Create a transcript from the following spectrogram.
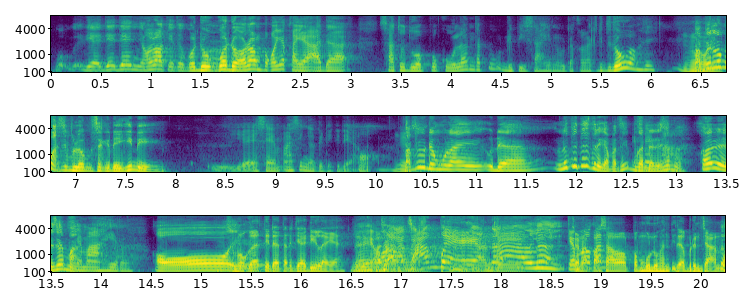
gua- dia dia dia nyolot itu gua gua dorong pokoknya kayak ada satu dua pukulan tapi dipisahin udah kelar gitu doang sih Tapi lu masih belum segede gini. Ya SMA sih nggak gede-gede amat Tapi udah mulai udah lu fitness dari kapan sih? Bukan dari SMA. SMA. Oh dari SMA. SMA akhir Oh. semoga iya. tidak terjadi lah ya. Dari Nah, Jangan sampai ya Nanti- kali. kena Kemal kan, pasal pembunuhan tidak berencana.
